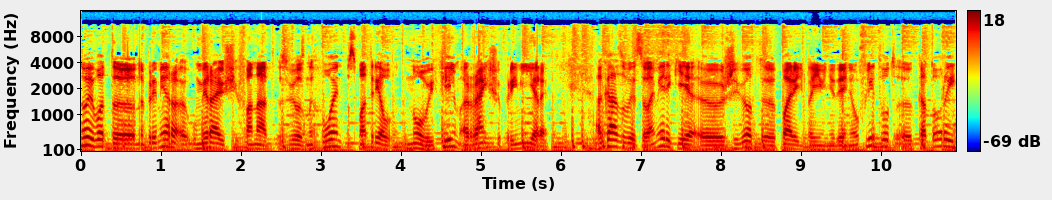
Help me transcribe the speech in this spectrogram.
Ну и вот, э, например, умирающий фанат Звездных войн посмотрел новый фильм раньше премьеры. Оказывается, в Америке э, живет э, парень по имени Дэниел Флитвуд, который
